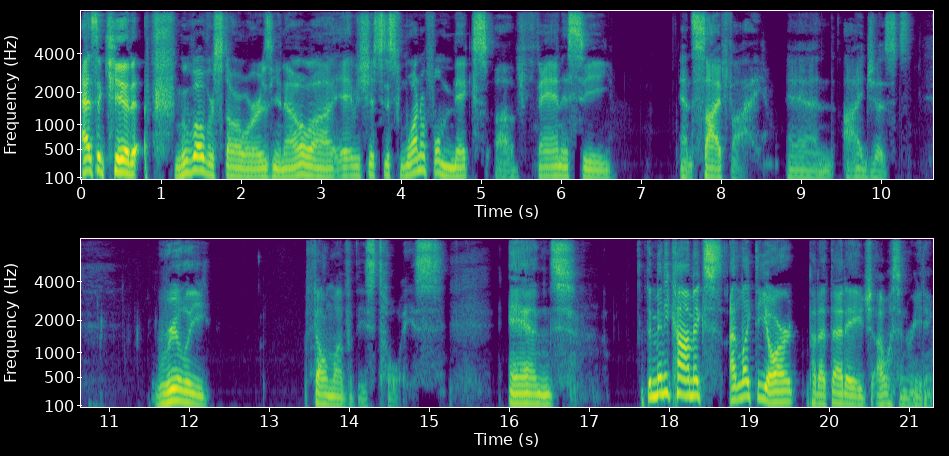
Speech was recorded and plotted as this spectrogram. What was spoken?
as a kid move over star wars you know uh, it was just this wonderful mix of fantasy and sci-fi and i just really fell in love with these toys and the mini comics, I like the art, but at that age, I wasn't reading.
